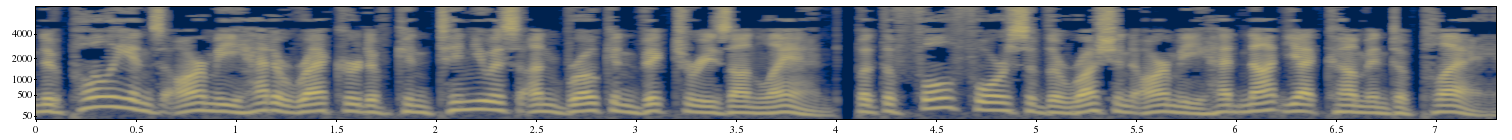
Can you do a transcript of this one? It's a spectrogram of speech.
Napoleon's army had a record of continuous unbroken victories on land, but the full force of the Russian army had not yet come into play.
